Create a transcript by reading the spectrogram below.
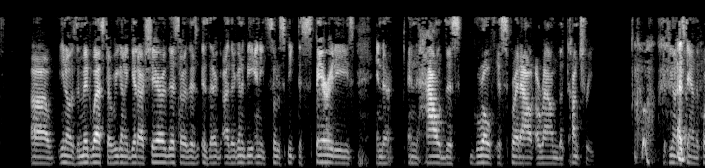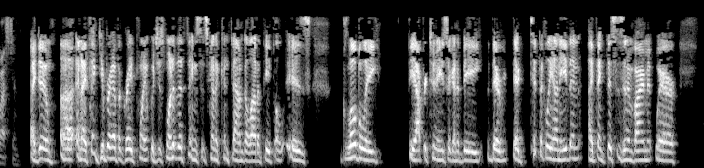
You know, as the Midwest, are we gonna get our share of this, or are there gonna be any, so to speak, disparities in how this growth is spread out around the country? If you understand the question. I do. Uh and I think you bring up a great point, which is one of the things that's gonna confound a lot of people is globally, the opportunities are gonna be. They're they're typically uneven. I think this is an environment where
